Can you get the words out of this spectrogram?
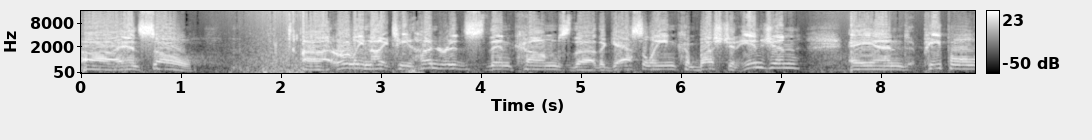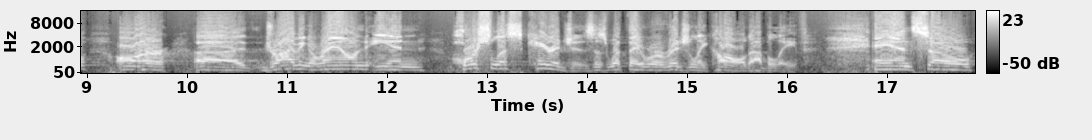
Uh, and so, uh, early 1900s, then comes the, the gasoline combustion engine, and people are uh, driving around in horseless carriages, is what they were originally called, I believe. And so,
